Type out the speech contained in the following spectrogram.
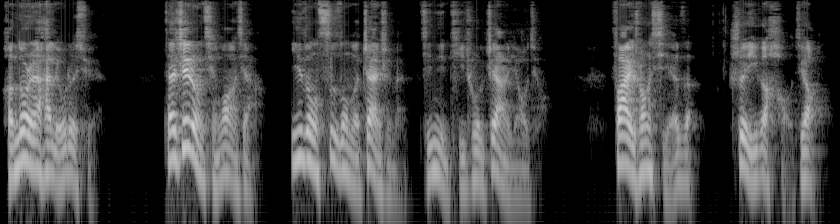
很多人还流着血。在这种情况下，一纵四纵的战士们仅仅提出了这样的要求：发一双鞋子，睡一个好觉，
